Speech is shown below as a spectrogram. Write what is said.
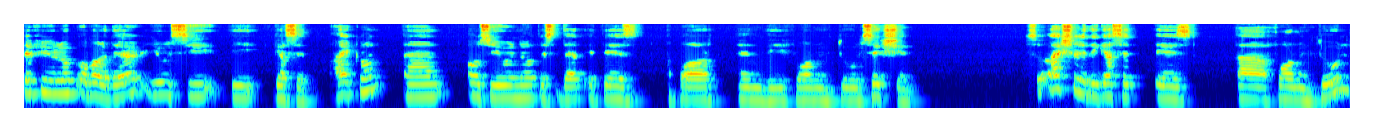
If you look over there, you will see the gusset icon and also you will notice that it is a part in the forming tool section. So actually the gusset is a forming tool,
